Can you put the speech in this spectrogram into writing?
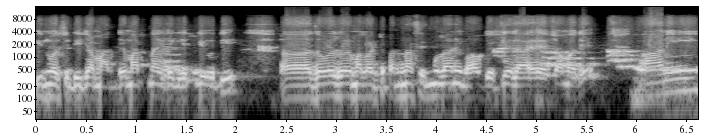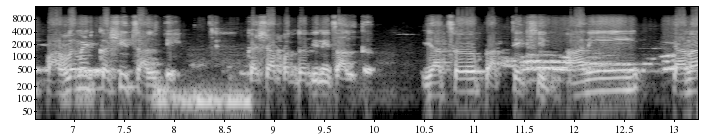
युनिव्हर्सिटीच्या माध्यमातून इथे घेतली होती. जवळजवळ मला वाटतं पन्नास एक मुलांनी भाग घेतलेला आहे याच्यामध्ये. आणि पार्लमेंट कशी चालते? कशा पद्धतीने चालतं? याचं प्रात्यक्षिक आणि त्यांना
